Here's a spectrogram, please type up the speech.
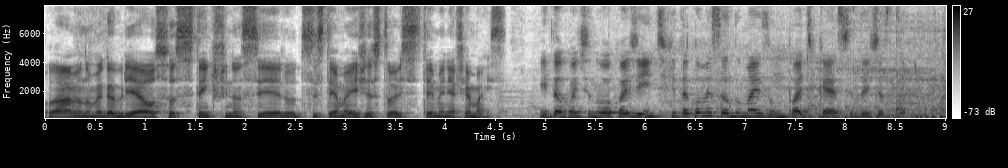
Olá, meu nome é Gabriel, sou assistente financeiro do Sistema e-Gestor e Sistema NFE+. Então continua com a gente que tá começando mais um podcast do Gestor.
